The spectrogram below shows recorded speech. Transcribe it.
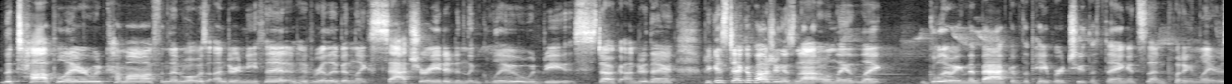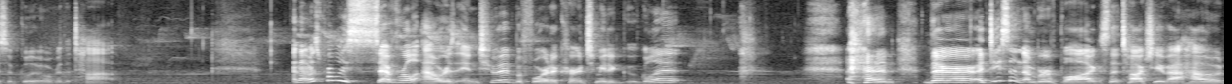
the top layer would come off and then what was underneath it and had really been like saturated in the glue would be stuck under there because decoupaging is not only like gluing the back of the paper to the thing it's then putting layers of glue over the top and that was probably several hours into it before it occurred to me to google it and there are a decent number of blogs that talk to you about how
